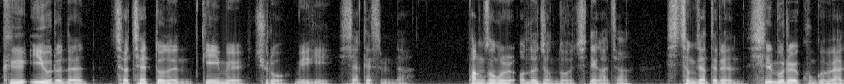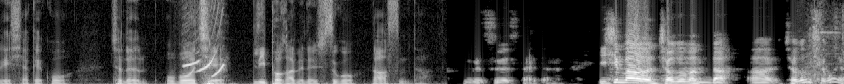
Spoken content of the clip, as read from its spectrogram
그 이후로는 저챗 또는 게임을 주로 밀기 시작했습니다. 방송을 어느 정도 진행하자 시청자들은 실물을 궁금해하기 시작했고 저는 오버워치에 리퍼 가면을 쓰고 나왔습니다. 은근 쓰는 스타일이다. 20만원 저금합니다. 아, 저금 최고예요.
